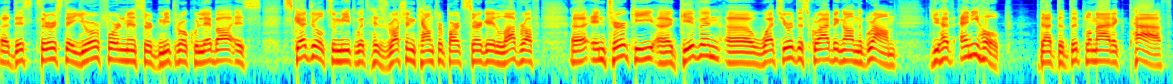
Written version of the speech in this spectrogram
Uh, this Thursday, your Foreign Minister, Dmytro Kuleba, is scheduled to meet with his Russian counterpart, Sergei Lavrov, uh, in Turkey. Uh, given uh, what you're describing on the ground, do you have any hope that the diplomatic path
